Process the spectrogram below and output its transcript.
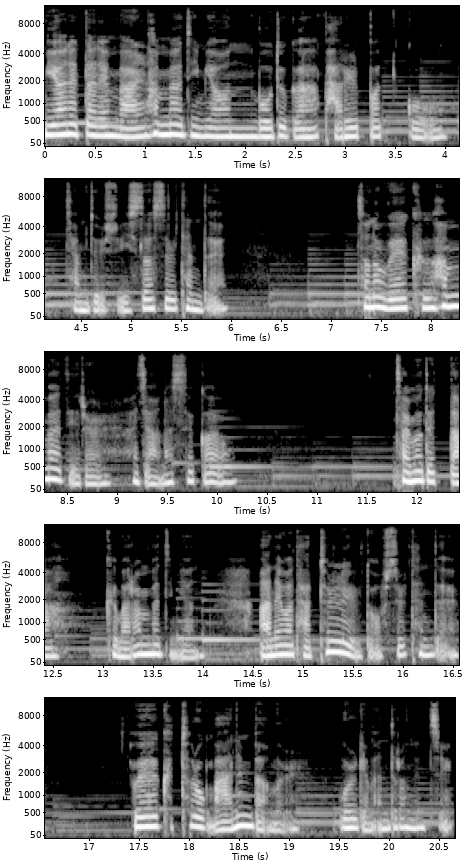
미안했다는 말 한마디면 모두가 발을 뻗고 잠들 수 있었을 텐데, 저는 왜 그 한마디를 하지 않았을까요? 잘못했다. 그 말 한마디면 아내와 다툴 일도 없을 텐데, 왜 그토록 많은 밤을 울게 만들었는지.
